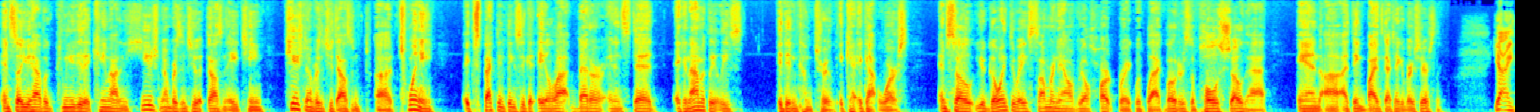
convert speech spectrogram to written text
And so you have a community that came out in huge numbers in 2018, huge numbers in 2020, expecting things to get a lot better, and instead, economically at least, it didn't come true. It, it got worse. And so you're going through a summer now of real heartbreak with black voters. The polls show that. And uh, I think Biden's got to take it very seriously. Yeah, I,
